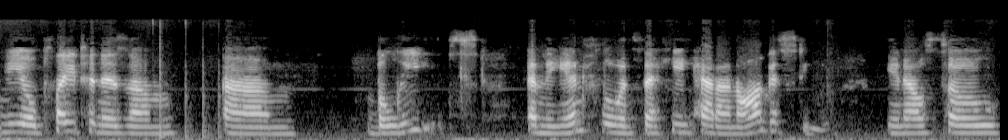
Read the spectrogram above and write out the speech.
Neoplatonism um, beliefs and the influence that he had on Augustine. You know, so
